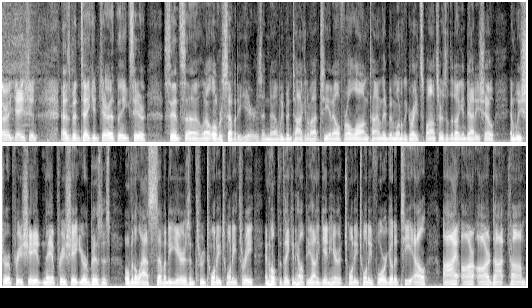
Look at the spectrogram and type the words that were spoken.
Irrigation has been taking care of things here since uh, well over 70 years, and uh, we've been talking about TNL for a long time. They've been one of the great sponsors of the Doug and Daddy Show, and we sure appreciate it. And they appreciate your business over the last 70 years and through 2023, and hope that they can help you out again here at 2024. Go to tlirr.com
